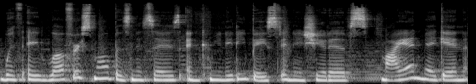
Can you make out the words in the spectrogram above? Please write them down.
With a love for small businesses and community based initiatives, Maya and Megan,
